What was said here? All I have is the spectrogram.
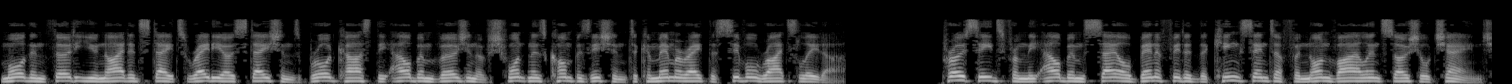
more than 30 United States radio stations broadcast the album version of Schwantner's composition to commemorate the civil rights leader. Proceeds from the album's sale benefited the King Center for Nonviolent Social Change.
